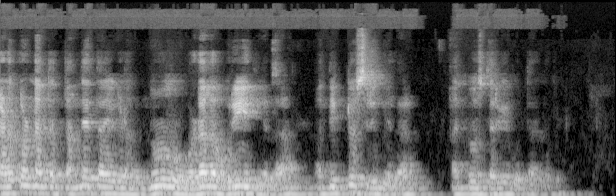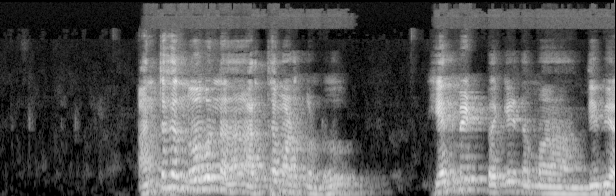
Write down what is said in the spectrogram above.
ಕಳ್ಕೊಂಡಂತ ತಂದೆ ತಾಯಿಗಳ ನೋವು ಒಡಲ ಉರಿ ಇದೆಯಲ್ಲ ಅದಿಟ್ಟು ನಿಟ್ಟುಸಿರು ಇದೆಯಲ್ಲ ಅನುಭವಿಸ್ತರಿಗೆ ಗೊತ್ತಾಗೋದು. ಅಂತಹ ನೋವನ್ನ ಅರ್ಥ ಮಾಡಿಕೊಂಡು ಹೆಲ್ಮೆಟ್ ಬಗ್ಗೆ ನಮ್ಮ ದಿವ್ಯ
